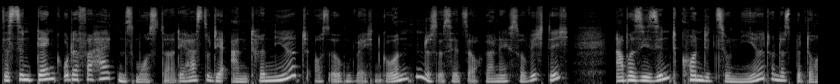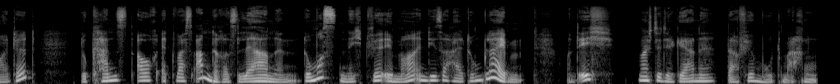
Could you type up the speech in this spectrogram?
das sind Denk- oder Verhaltensmuster. Die hast du dir antrainiert, aus irgendwelchen Gründen. Das ist jetzt auch gar nicht so wichtig. Aber sie sind konditioniert und das bedeutet, du kannst auch etwas anderes lernen. Du musst nicht für immer in dieser Haltung bleiben. Und ich möchte dir gerne dafür Mut machen.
